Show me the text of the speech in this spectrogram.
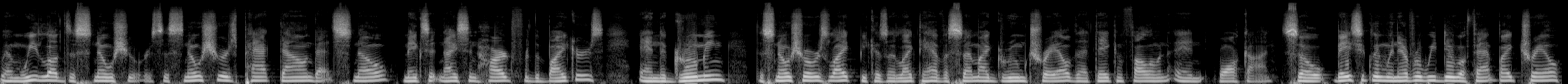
And we love the snowshoers. The snowshoers pack down that snow, makes it nice and hard for the bikers, and the grooming the snowshoers like because I like to have a semi groomed trail that they can follow and, and walk on. So basically, whenever we do a fat bike trail,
